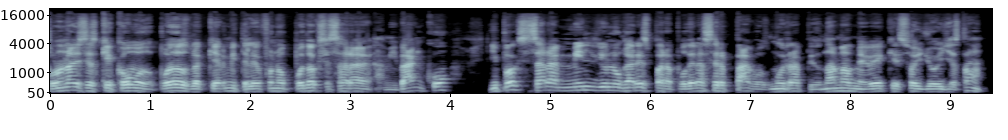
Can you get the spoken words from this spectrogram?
por una vez es que cómodo, puedo desbloquear mi teléfono, puedo accesar a, mi banco y puedo accesar a mil y un lugares para poder hacer pagos muy rápido. Nada más me ve que soy yo y ya está.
